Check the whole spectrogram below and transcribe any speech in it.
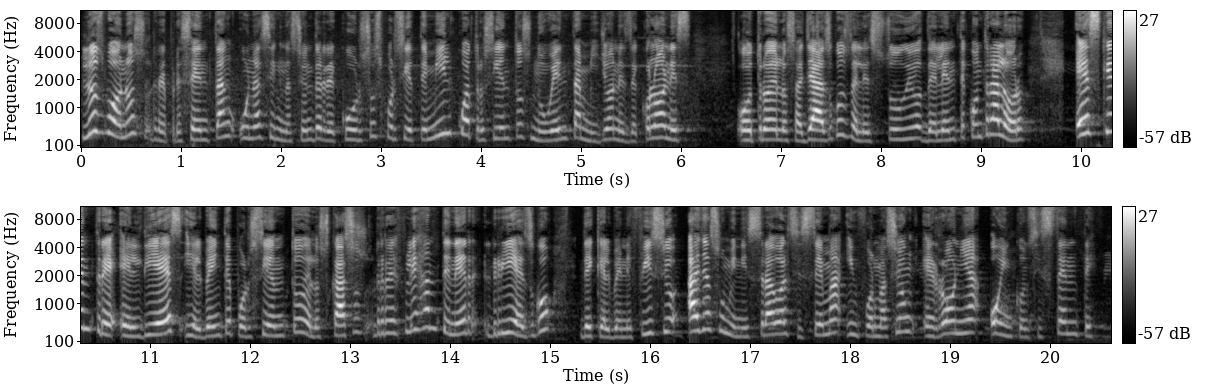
Los bonos representan una asignación de recursos por 7.490 millones de colones. Otro de los hallazgos del estudio del ente contralor es que entre el 10 y el 20% de los casos reflejan tener riesgo de que el beneficio haya suministrado al sistema información errónea o inconsistente.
